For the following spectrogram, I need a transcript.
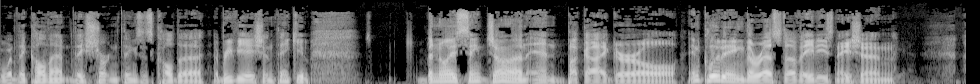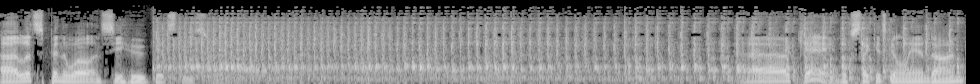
what do they call that? They shorten things. It's called a abbreviation. Thank you. Benoit St. John and Buckeye Girl, including the rest of 80s Nation. Uh, let's spin the wheel and see who gets these. Okay, looks like it's going to land on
